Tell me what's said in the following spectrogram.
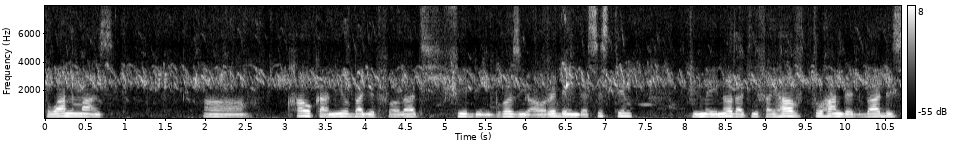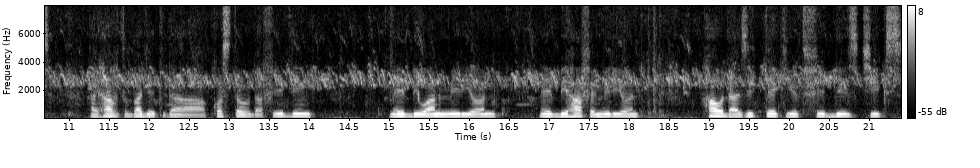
to one month, uh, how can you budget for that feeding? Because you are already in the system. You may know that if I have 200 birds, I have to budget the cost of the feeding, maybe one million, maybe half a million. How does it take you to feed these chicks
